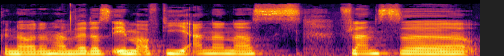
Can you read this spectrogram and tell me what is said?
genau, dann haben wir das eben auf die Ananaspflanze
